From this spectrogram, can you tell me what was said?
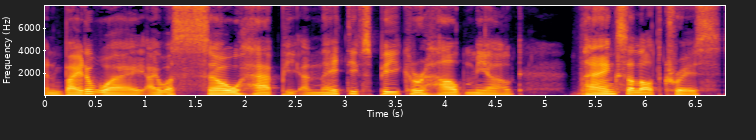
And by the way, I was so happy a native speaker helped me out. Thanks a lot, Chris.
